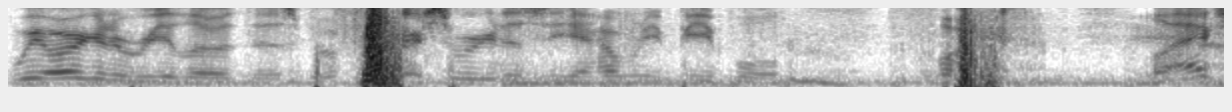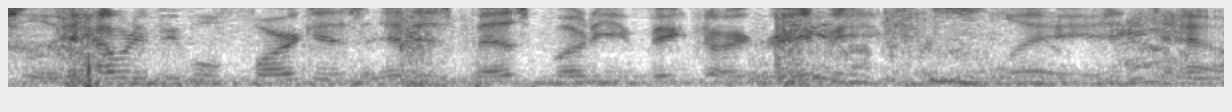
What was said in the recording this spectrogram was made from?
we are to reload this, but first we're to see how many people. Actually, how many people Farkas and his best buddy Vignar Greymane can slay in town.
